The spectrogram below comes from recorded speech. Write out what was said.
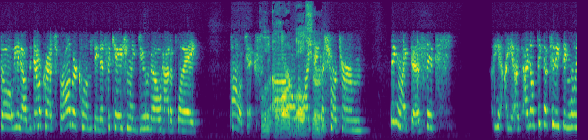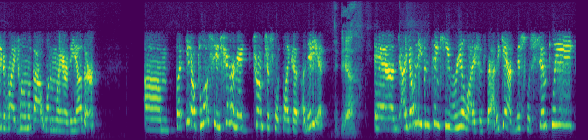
so, you know, the Democrats, for all their clumsiness, occasionally do know how to play politics. Political Uh, hardball, although I sure. think a short-term thing like this, it's yeah, yeah, I don't think that's anything really to write home about one way or the other. Um, but you know, Pelosi and Schumer made Trump just look like a, an idiot. Yeah. And I don't even think he realizes that. Again, this was simply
